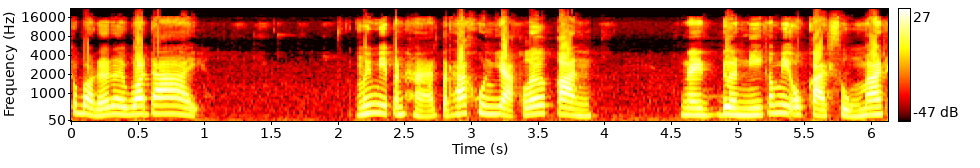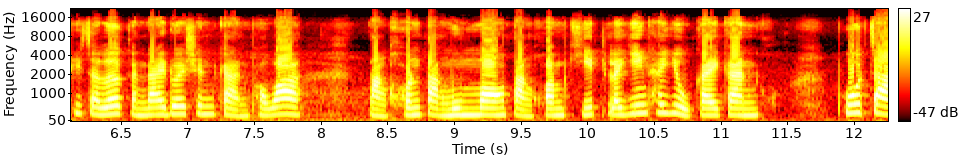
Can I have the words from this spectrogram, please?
ก็บอกได้เลยว่าได้ ไม่มีปัญหาแต่ถ้าคุณอยากเลิกกัน ในเดือนนี้ก็มีโอกาสสูงมากที่จะเลิกกันได้ด้วยเช่นกัน เพราะว่าต่างคนต่างมุมมองต่างความคิด และยิ่งถ้าอยู่ไกลกันพูดจา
